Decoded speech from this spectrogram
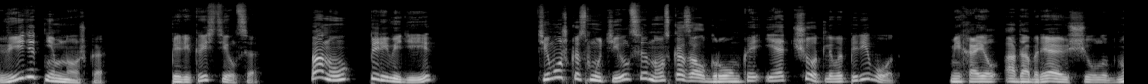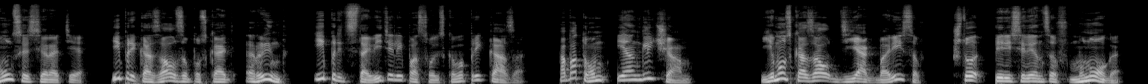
Видит немножко?» Перекрестился. «А ну, переведи». Тимошка смутился, но сказал громко и отчетливо перевод. Михаил одобряюще улыбнулся сироте и приказал запускать рынд и представителей посольского приказа, а потом и англичан. Ему сказал дьяк Борисов, что переселенцев много,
